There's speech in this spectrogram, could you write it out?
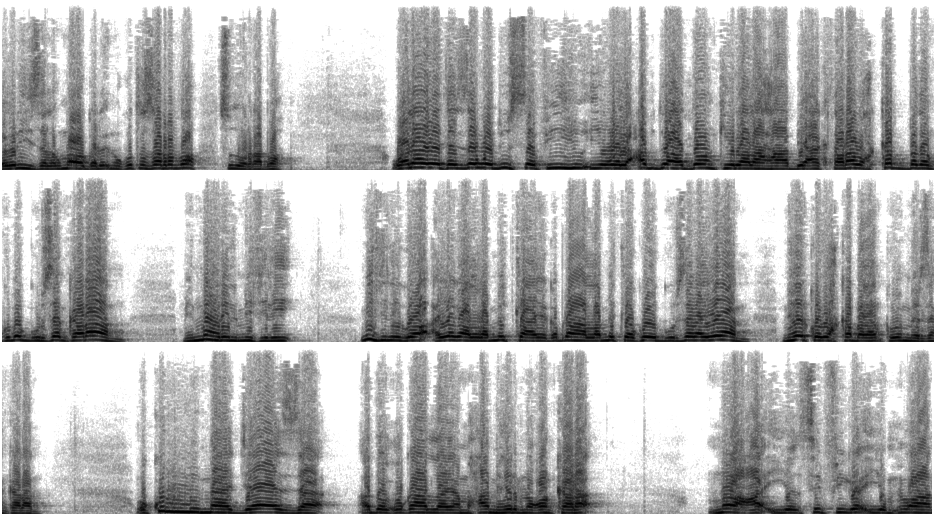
Xoolihiisa laguma ogolo inuu ku tasarufo siduu rabo. Walaa yatasawaju safiihu iyo walcabdu addoonkii lalahaa biakhara wax ka badan kuma guursan karaan min mahri lmithli mithligo ayaga lamidka iyo gabdhaha lamidka kuway guursanayaan meherkood wax ka badan kuma mehersan karaan. Wa kulu maa jaaza hadda wuxuu ka hadlaya maxaa meher noqon kara nooca iyo sifiga iyo mxuu aha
